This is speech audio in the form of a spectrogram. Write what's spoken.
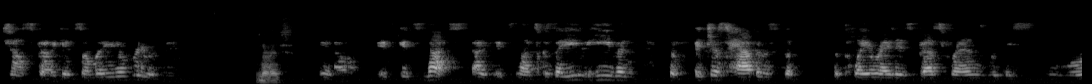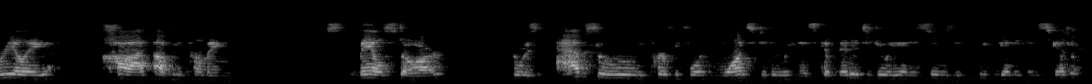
Just got to get somebody to agree with me. Nice. You know, it, it's nuts. It's nuts because they he even the, it just happens the the playwright is best friends with this really hot up and coming male star who is absolutely perfect for it and wants to do it and is committed to doing it as soon as we can get it in schedule.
